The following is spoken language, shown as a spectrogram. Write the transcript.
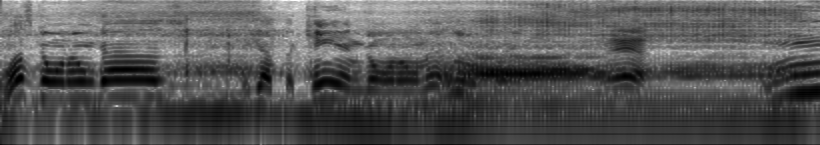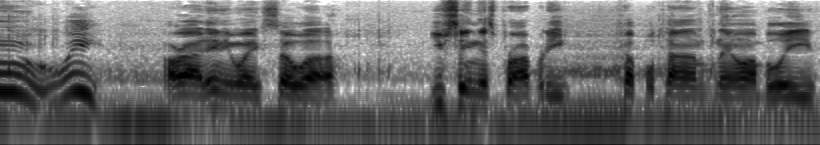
What's going on, guys? We got the can going on that little thing. Yeah. Ooh wee. All right. Anyway, so uh, you've seen this property a couple times now, I believe.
